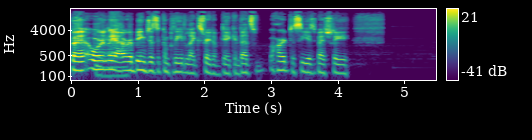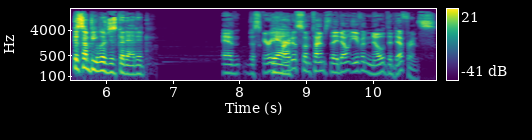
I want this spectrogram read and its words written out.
but or yeah. Yeah. or being just a complete like straight up dick, and that's hard to see, especially because some people are just good at it. and the scary Yeah. part is sometimes they don't even know the difference.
